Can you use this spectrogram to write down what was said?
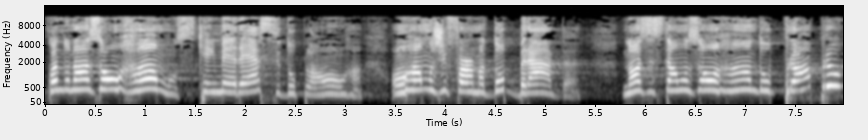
quando nós honramos quem merece dupla honra, honramos de forma dobrada, nós estamos honrando o próprio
